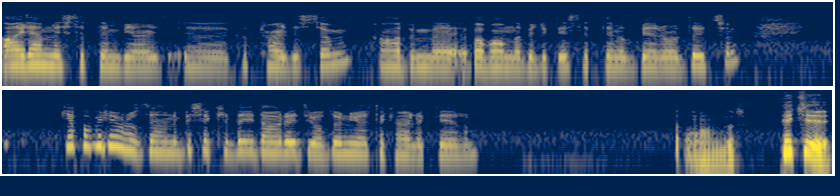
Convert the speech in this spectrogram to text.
ailemle işlettiğim bir yer. eee, kız kardeşim, abim ve babamla birlikte işlettiğimiz bir yer olduğu için yapabiliyoruz yani bir şekilde idare ediyor, dönüyor tekerlek diyelim. Tamamdır. Peki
